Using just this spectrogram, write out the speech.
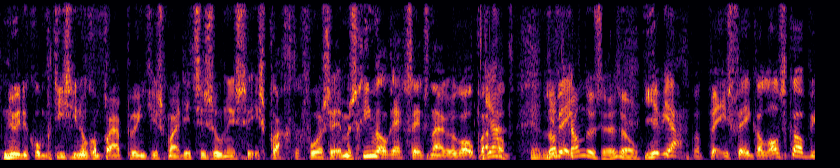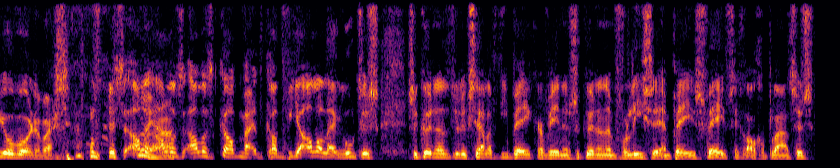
nu in de competitie nog een paar puntjes. Maar dit seizoen is, is prachtig voor ze. En misschien wel rechtstreeks naar Europa. Ja, want dat weet, kan dus, hè, zo. Je, ja, want PSV kan landskampioen worden. Maar dus alle, nou ja. alles, alles kan. Maar het kan via allerlei routes. Ze kunnen natuurlijk zelf die beker winnen. Ze kunnen hem verliezen. En PSV heeft zich al geplaatst. Dus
